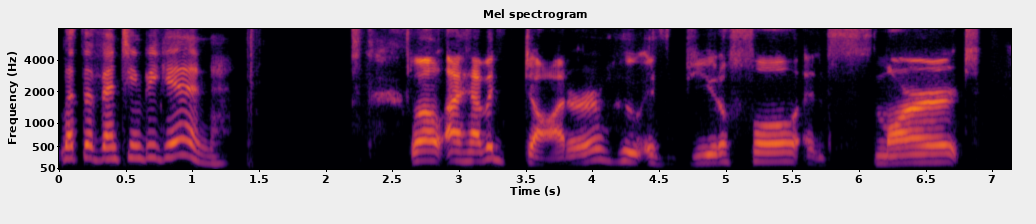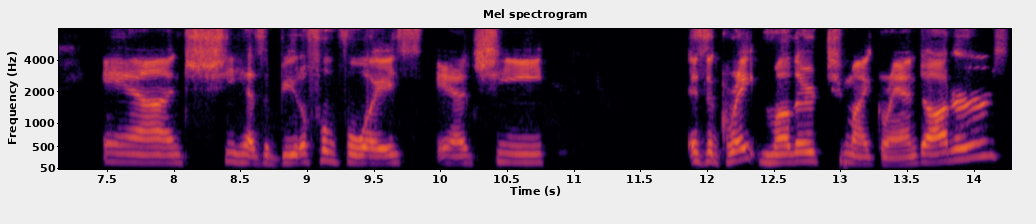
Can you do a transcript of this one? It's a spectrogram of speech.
Let the venting begin. Well, I have a daughter who is beautiful and smart and she has a beautiful voice and she is a great mother to my granddaughters.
